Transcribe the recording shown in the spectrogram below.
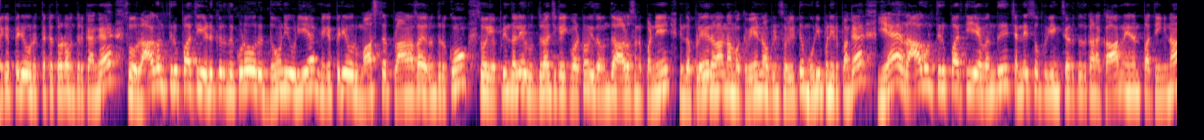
மிகப்பெரிய ஒரு திட்டத்தோட வந்திருக்காங்க. ஸோ ராகுல் திருப்பாத்தி எடுக்கிறது கூட ஒரு தோனியுடைய மிகப்பெரிய ஒரு மாஸ்டர் பிளானா தான் இருந்திருக்கும். ஸோ எப்படி இருந்தாலே ருத்ராஜ் கைக்வாட்டும் இதை வந்து ஆலோசனை பண்ணி இந்த பிளேயர் எல்லாம் நமக்கு வேணும் அப்படின்னு சொல்லிட்டு முடிவு பண்ணியிருப்பாங்க. ஏன் ராகுல் திருப்பாத்தியை வந்து சென்னை சூப்பர் கிங்ஸ் எடுத்ததுக்கான காரணம் என்னன்னு பார்த்தீங்கன்னா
